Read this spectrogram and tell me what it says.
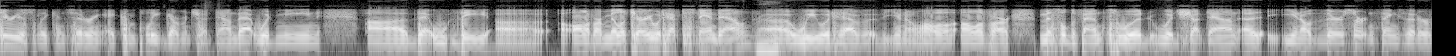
seriously considering a complete government shutdown. That would mean uh, that the uh, all of our military would have to stand down. Right. Uh, we would have, you know, all all of our missile defense would would shut down. Uh, you know, there are certain things that are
